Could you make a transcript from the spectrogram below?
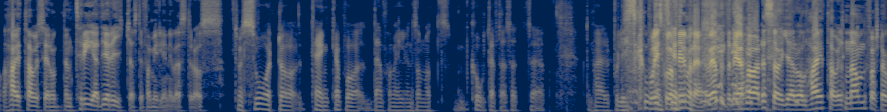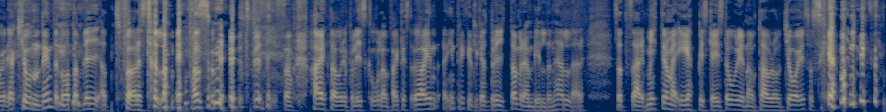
Och Hightower är den tredje rikaste familjen i Västerås. det är svårt att tänka på den familjen som något coolt efter att ha sett eh, de här polisskolan. Polisskolan-filmerna. Jag vet inte, när jag hörde Sir Gerald Hightowers namn första gången, jag kunde inte låta bli att föreställa mig att han såg ut precis som Hightower i Polisskolan faktiskt. Och jag har in, inte riktigt lyckats bryta med den bilden heller. Så att så här, mitt i de här episka historierna av Tower of Joy så ser man liksom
